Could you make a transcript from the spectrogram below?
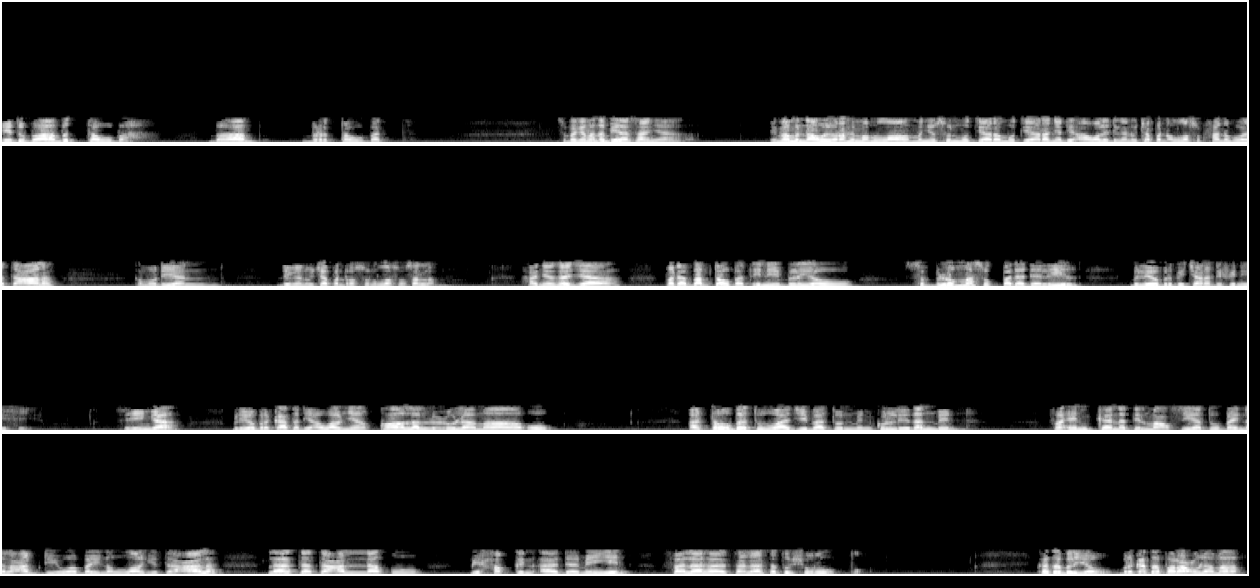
Yaitu bab taubah. Bab bertaubat. Sebagaimana biasanya Imam Nawawi rahimahullah menyusun mutiara-mutiaranya diawali dengan ucapan Allah Subhanahu wa taala kemudian dengan ucapan Rasulullah SAW. Hanya saja pada bab taubat ini beliau sebelum masuk pada dalil, beliau berbicara definisi. Sehingga beliau berkata di awalnya, qala al-ulama'u at-taubatu wajibatun min kulli dhanbin kanat al-ma'siyatu bainal 'abdi wa bainal Allah ta'ala la tata'allaqu bihaqqin adamiyyin falaha thalathatu syurut. Kata beliau, berkata para ulama,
